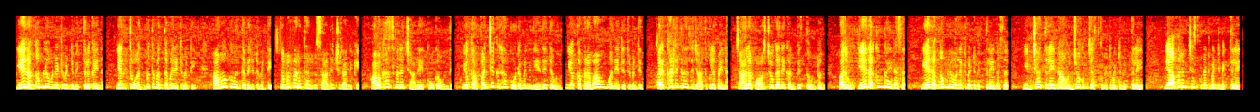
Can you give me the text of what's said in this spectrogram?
ఏ రంగంలో ఉన్నటువంటి వ్యక్తులకైనా ఎంతో అద్భుతవంతమైనటువంటి అమోఘవంతమైనటువంటి శుభ ఫలితాలను సాధించడానికి అవకాశం అనేది చాలా ఎక్కువగా ఉంది. ఈ యొక్క పంచగ్రహ కూటమి అనేది ఏదైతే ఉందో ఈ యొక్క ప్రభావం అనేటటువంటి కర్కాటక రాశి జాతకులపైన చాలా పాజిటివ్ గానే కనిపిస్తూ ఉంటుంది. వారు ఏ రకంగా అయినా సరే ఏ రంగంలో ఉన్నటువంటి వ్యక్తులైనా సరే విద్యార్థులైనా ఉద్యోగం చేసుకున్నటువంటి వ్యక్తులైనా వ్యాపారం చేసుకున్నటువంటి వ్యక్తులైనా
